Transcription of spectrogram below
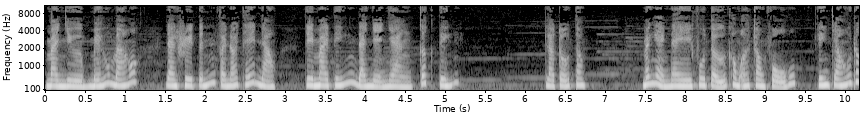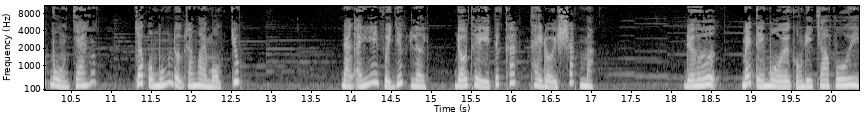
Mà như méo máu, đang suy tính phải nói thế nào, thì Mai Tiến đã nhẹ nhàng cất tiếng. Lão tổ tông, mấy ngày nay phu tử không ở trong phủ, khiến cháu rất buồn chán, cháu cũng muốn được ra ngoài một chút. Nàng ấy vừa dứt lời, Đỗ Thị tức khắc thay đổi sắc mặt. Được, mấy tỷ muội cùng đi cho vui.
